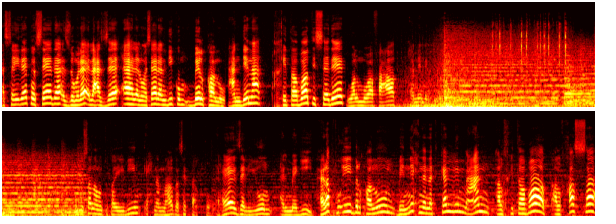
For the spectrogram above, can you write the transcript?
السيدات والسادة الزملاء الأعزاء أهلا وسهلا بكم بالقانون. عندنا خطابات السادات والمرافعات أمام الجميع. سنة وأنتم طيبين إحنا النهارده 6 أكتوبر. هذا اليوم المجيد. علاقته إيه بالقانون؟ بإن إحنا نتكلم عن الخطابات الخاصة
